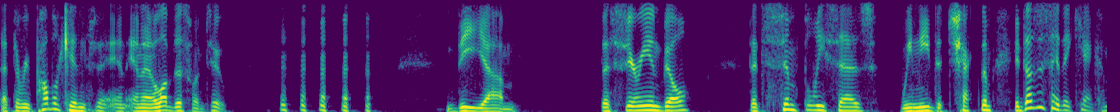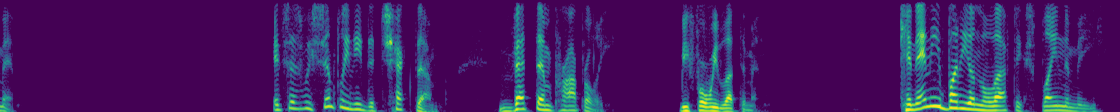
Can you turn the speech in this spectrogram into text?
that the Republicans and, and I love this one too. the um, the Syrian bill that simply says we need to check them. It doesn't say they can't come in. It says we simply need to check them, vet them properly. before we let them in. Can anybody on the left explain to me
